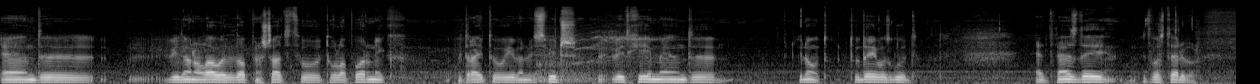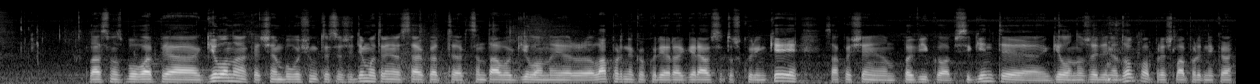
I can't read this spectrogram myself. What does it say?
and uh, we don't allow the open shot to to Lapornik. We try to even switch with him, and uh, you know today was good. At Wednesday it was terrible. Klausimas buvo apie Giloną, kad šiandien buvo išjungtas iš žaidimo, treneris sako, kad akcentavo Giloną ir Laparniką, kurie yra geriausi taškų rinkėjai. Sako, šiandien pavyko apsiginti, Gilonas žaidė nedaug, o prieš Laparniką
